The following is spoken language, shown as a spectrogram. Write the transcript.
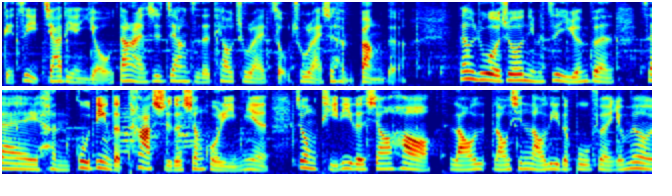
给自己加点油，当然是这样子的跳出来走出来是很棒的。但如果说你们自己原本在很固定的踏实的生活里面，这种体力的消耗、劳劳心劳力的部分，有没有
